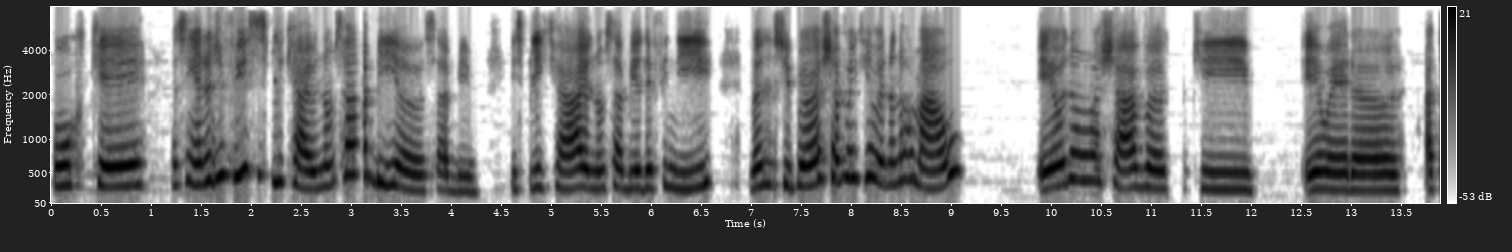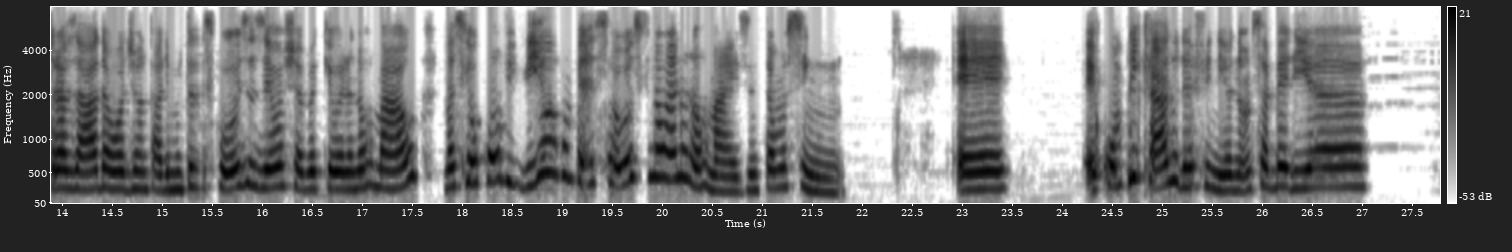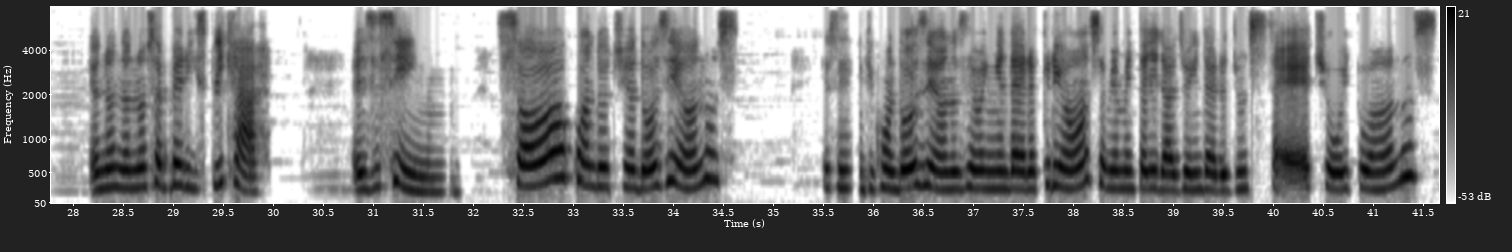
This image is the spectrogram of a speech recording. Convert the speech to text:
porque assim, era difícil explicar, eu não sabia, sabe, explicar, eu não sabia definir, mas tipo, eu achava que eu era normal. Eu não achava que eu era atrasada ou adiantada em muitas coisas, eu achava que eu era normal, mas que eu convivia com pessoas que não eram normais. Então, assim, é, é complicado definir, eu não saberia. Eu não, eu não saberia explicar. Mas, assim, só quando eu tinha 12 anos, assim, que com 12 anos eu ainda era criança, minha mentalidade ainda era de uns 7, 8 anos,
